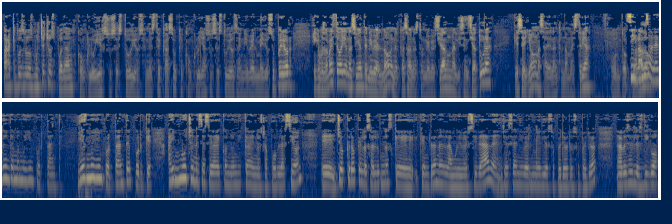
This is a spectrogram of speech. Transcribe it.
para que pues los muchachos puedan concluir sus estudios, en este caso que concluyan sus estudios de nivel medio superior y que pues también se vayan al siguiente nivel, ¿no? En el caso de nuestra universidad, una licenciatura, qué sé yo, más adelante una maestría, un doctorado. Sí, vamos a hablar de un tema muy importante y es muy importante porque hay mucha necesidad económica en nuestra población. Eh, yo creo que los alumnos que, que entran a la universidad, eh, ya sea a nivel medio, superior o superior, a veces les digo,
